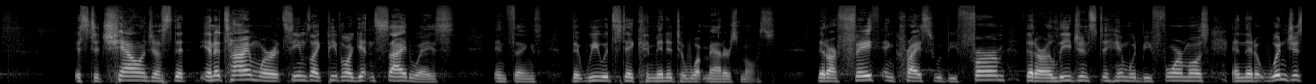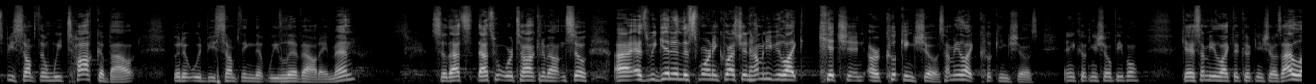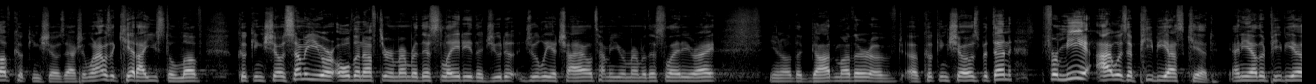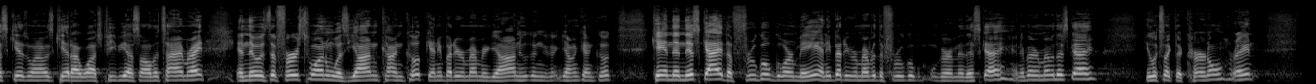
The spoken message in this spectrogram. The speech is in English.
is to challenge us that in a time where it seems like people are getting sideways in things, that we would stay committed to what matters most. That our faith in Christ would be firm, that our allegiance to Him would be foremost, and that it wouldn't just be something we talk about, but it would be something that we live out. Amen? So that's that's what we're talking about. And so uh, as we get in this morning question, how many of you like kitchen or cooking shows? How many like cooking shows? Any cooking show people? Okay, some of you like the cooking shows. I love cooking shows actually. When I was a kid, I used to love cooking shows. Some of you are old enough to remember this lady, the Judah, Julia Child. How many of you remember this lady, right? You know, the godmother of, of cooking shows. But then for me, I was a PBS kid. Any other PBS kids when I was a kid? I watched PBS all the time, right? And there was the first one was Yan Can Cook. Anybody remember Yan? Who can Yan Can Cook? Okay, and then this guy, the frugal gourmet Anybody remember the frugal gourmet? This guy? Anybody remember this guy? He looks like the colonel, right?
